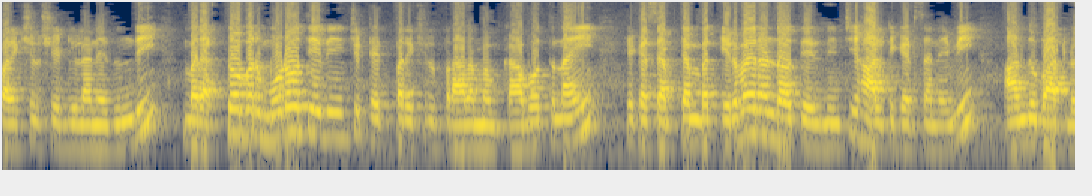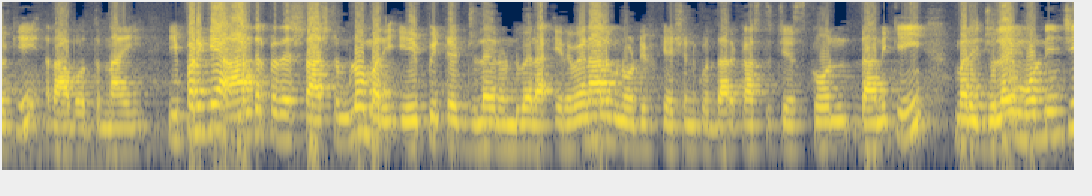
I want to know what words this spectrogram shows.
పరీక్షల షెడ్యూల్ అనేది ఉంది. మరి అక్టోబర్ మూడవ తేదీ నుంచి టెట్ పరీక్షలు ప్రారంభం కాబోతున్నాయి. ఇక సెప్టెంబర్ ఇరవై రెండవ తేదీ నుంచి హాల్ టికెట్స్ అనేవి అందుబాటులోకి రాబోతున్నాయి. ఇప్పటికే ఆంధ్రప్రదేశ్ రాష్ట్రంలో మరి ఏపీ టెట్ జూలై రెండు వేల ఇరవై నాలుగు నోటిఫికేషన్కు దరఖాస్తు చేసుకోవడానికి మరి జూలై మూడు నుంచి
